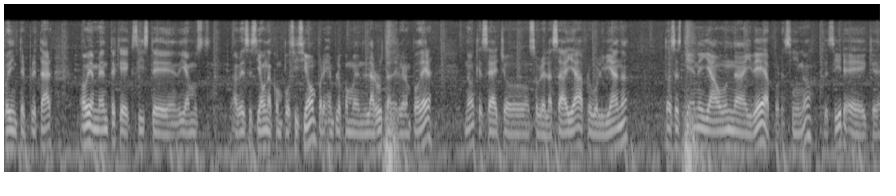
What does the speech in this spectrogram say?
puede interpretar. Obviamente que existe, digamos, a veces ya una composición, por ejemplo, como en La Ruta del Gran Poder, ¿no? que se ha hecho sobre la saya afro-boliviana, entonces tiene ya una idea, por así, ¿no? Decir eh, que,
